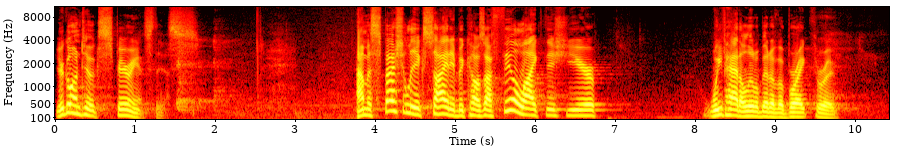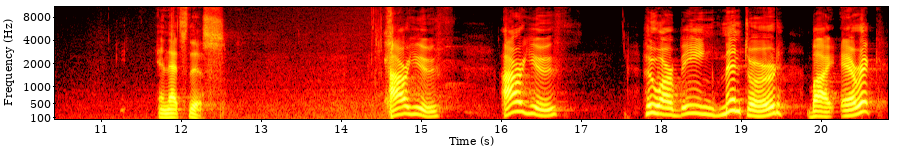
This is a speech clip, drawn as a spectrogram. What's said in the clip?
you're going to experience this. I'm especially excited because I feel like this year we've had a little bit of a breakthrough. And that's this. Our youth, our youth who are being mentored by Eric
